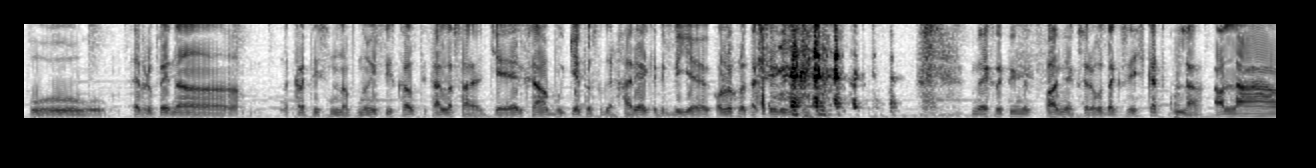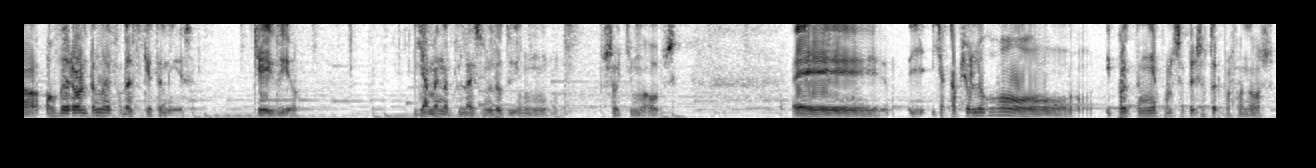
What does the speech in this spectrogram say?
που έπρεπε να, να κρατήσει την απνοή της κάτω τη θάλασσα και έριξε ένα μπουκέτο στον Καρχαρία και την πήγε ολόκληρο ταξίδι μέχρι την επιφάνεια ξέρω εγώ εντάξει έχει κάτι κουλά αλλά overall ήταν φανταστικές ταινίες και οι δύο για μένα τουλάχιστον λέω την προσωπική μου άποψη Ε, για κάποιο λόγο η πρώτη ταινία πούλησε περισσότερο προφανώς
